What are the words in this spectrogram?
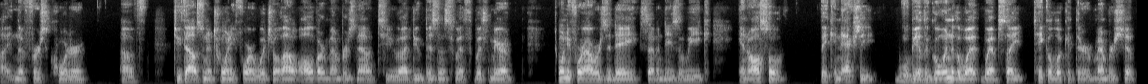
uh, in the first quarter of 2024 which will allow all of our members now to uh, do business with with Mira 24 hours a day 7 days a week and also they can actually will be able to go into the web- website take a look at their membership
